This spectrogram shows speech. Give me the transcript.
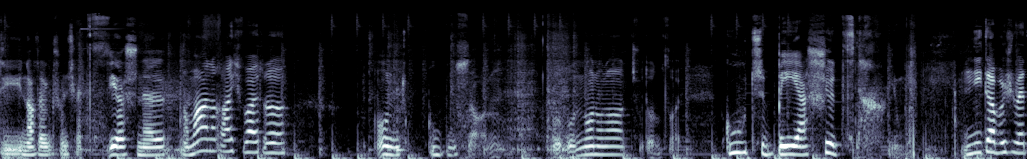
Die Nachteilgeschwindigkeit sehr schnell. Normale Reichweite und guten Schaden. Also 900, 2002. Gut Bär schützt. Nita beschwert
